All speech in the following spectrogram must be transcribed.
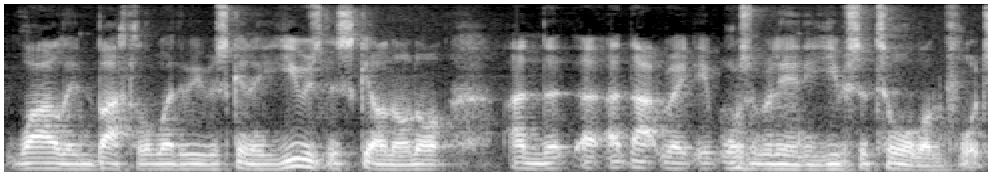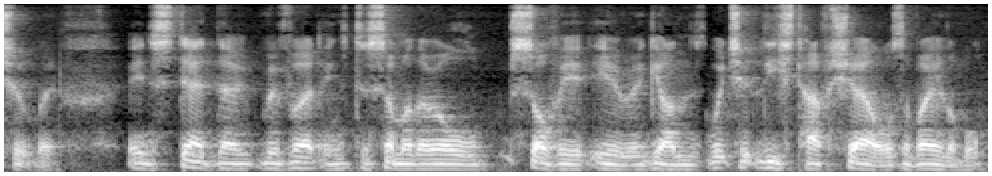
while in battle whether he was going to use this gun or not, and that at that rate it wasn't really any use at all, unfortunately. Instead, they're reverting to some of their old Soviet era guns, which at least have shells available.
